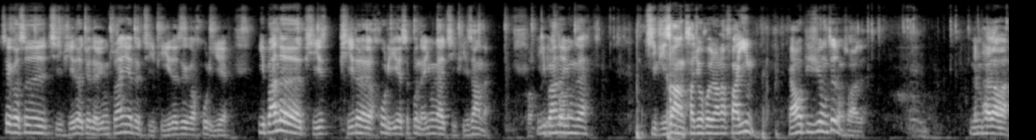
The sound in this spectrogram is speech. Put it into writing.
这个是麂皮的，就得用专业的麂皮的这个护理液。一般的皮皮的护理液是不能用在麂皮上的，好一般的用在麂皮上，它就会让它发硬，然后必须用这种刷子，嗯，能拍到吧？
